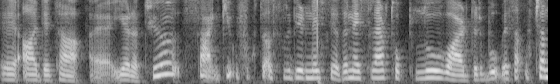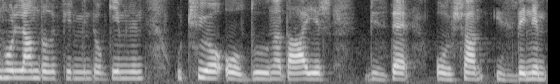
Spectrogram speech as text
e, adeta e, yaratıyor. Sanki ufukta asılı bir nesne ya da nesneler topluluğu vardır. Bu mesela Uçan Hollandalı filminde o geminin uçuyor olduğuna dair bizde oluşan izlenim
